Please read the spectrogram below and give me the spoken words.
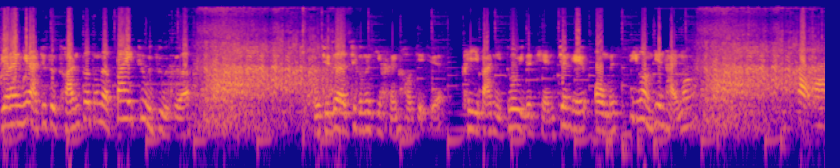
原来你俩就是传说中的 by two 组合。我觉得这个问题很好解决，可以把你多余的钱捐给我们希望电台吗？呃，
